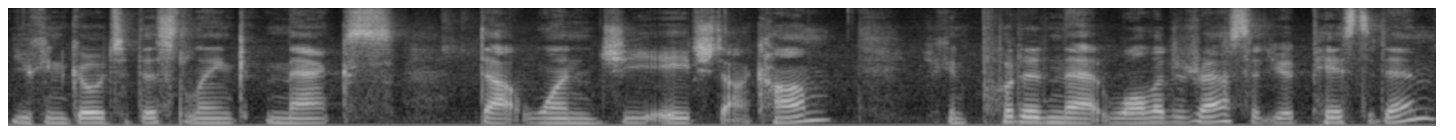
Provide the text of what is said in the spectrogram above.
you can go to this link max.1gh.com. You can put it in that wallet address that you had pasted in,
